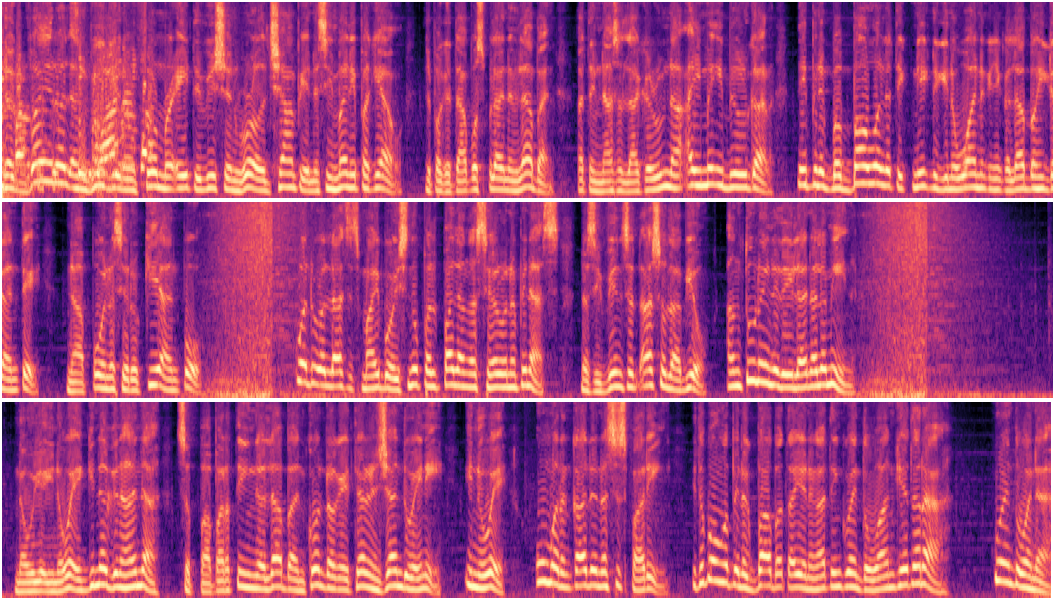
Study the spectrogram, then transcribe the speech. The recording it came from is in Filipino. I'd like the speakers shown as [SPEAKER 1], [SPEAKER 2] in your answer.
[SPEAKER 1] Nag-viral ang video ng former 8 Division World Champion na si Manny Pacquiao na pagkatapos pala ng laban at ang nasa locker room na ay may ibinulgar na ipinagbabawal na teknik na ginawa ng kanyang kalabang higante na po na si Rukian po. Cuando alas is my boy sinupalpal ang asero ng Pinas na si Vincent Asolabio ang tunay na dahilan alamin Nauya Inoue ginaganahan na sa paparating na laban kontra kay Terence Jean Duene. Inoue, umarangkada na sa sparring. Ito po ang pinagbabatayan ng ating kwentuhan kaya tara, kwentuhan na.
